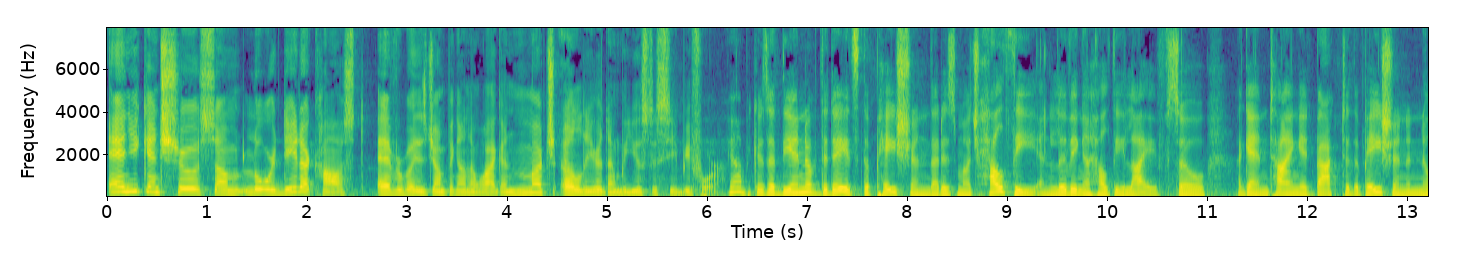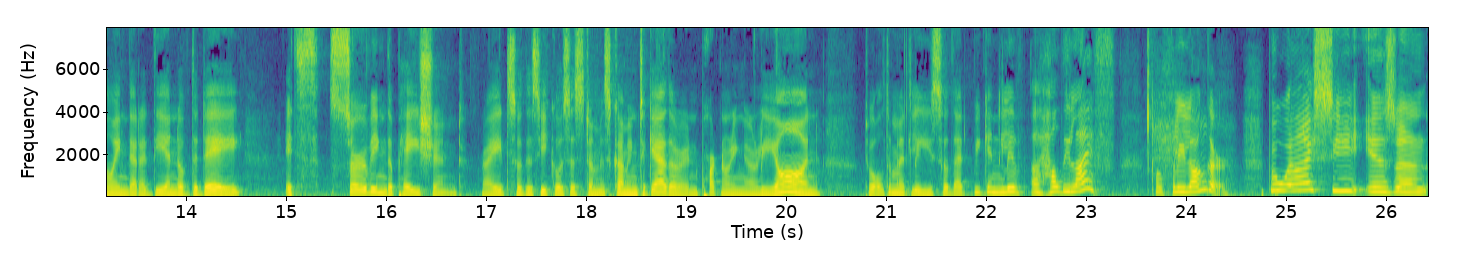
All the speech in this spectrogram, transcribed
and you can show some lower data cost, everybody's jumping on the wagon much earlier than we used to see before. Yeah, because at the end of the day, it's the patient that is much healthy and living a healthy life. So, again, tying it back to the patient and knowing that at the end of the day, it's serving the patient, right? So, this ecosystem is coming together and partnering early on to ultimately so that we can live a healthy life, hopefully longer. But what I see is an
